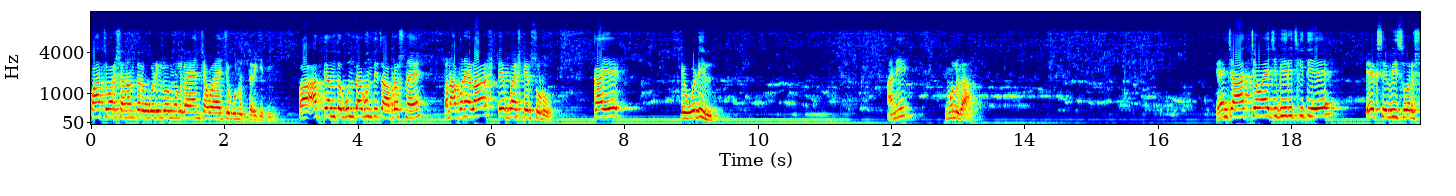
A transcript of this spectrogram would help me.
पाच वर्षानंतर वडील व मुलगा यांच्या वयाचे गुणोत्तर किती? अत्यंत गुंतागुंतीचा हा प्रश्न आहे पण आपण याला स्टेप बाय स्टेप सोडू. काय आहे? हे वडील आणि मुलगा. यांच्या आजच्या वयाची बेरीज किती आहे? एकशे वीस वर्ष.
